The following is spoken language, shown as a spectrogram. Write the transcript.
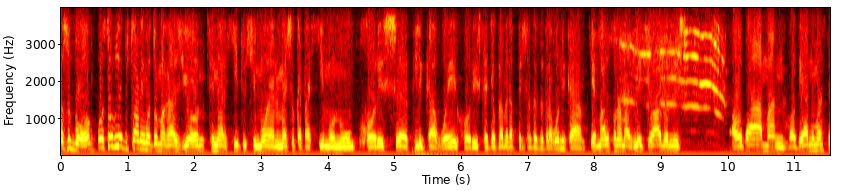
Να σου πω, πώς το βλέπεις το άνοιγμα των μαγαζιών στην αρχή του χειμώνα εν μέσω καταχύμωνου, χωρίς click away, χωρίς τέτοια απλά με τα περισσότερα τετραγωνικά. Και μάλιστα να μας λέει και ο Άδωνης Ότι, άμαν, ότι αν είμαστε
